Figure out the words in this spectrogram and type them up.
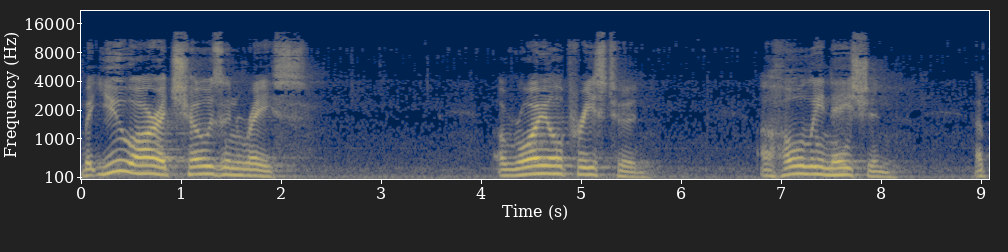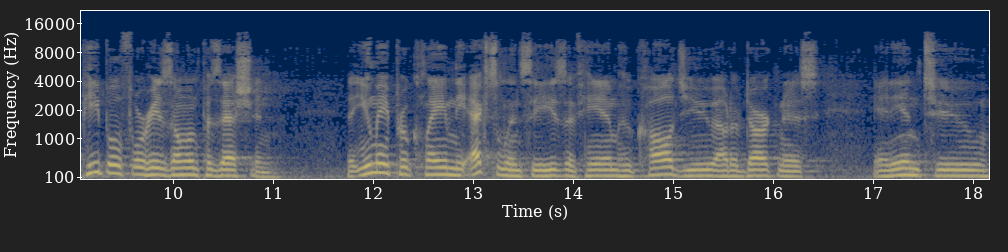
But you are a chosen race, a royal priesthood, a holy nation, a people for his own possession, that you may proclaim the excellencies of him who called you out of darkness and into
